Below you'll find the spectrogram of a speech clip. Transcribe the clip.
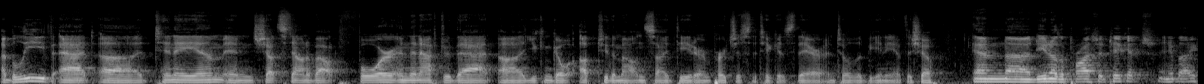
I believe, at uh, 10 a.m. and shuts down about 4. And then after that, uh, you can go up to the Mountainside Theater and purchase the tickets there until the beginning of the show. and uh, do you know the price of tickets? Anybody?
